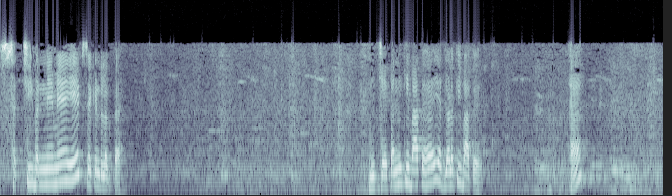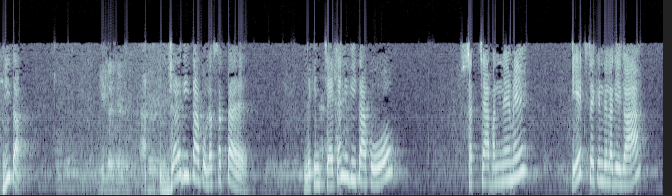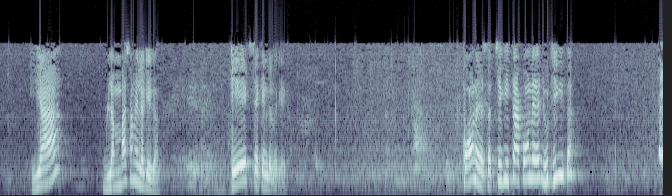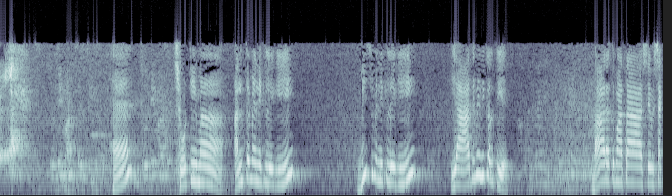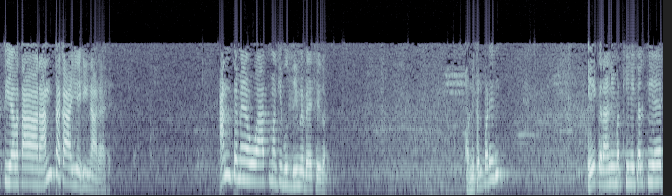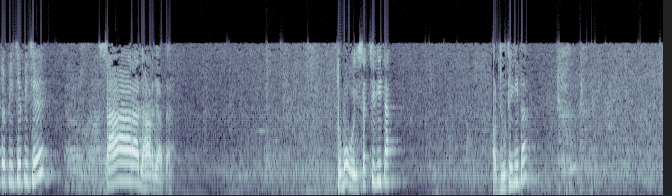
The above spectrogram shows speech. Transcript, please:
सच्ची बनने में एक सेकंड लगता है। ये चैतन्य की बात है या जड़ की बात है? हैं? गीता। जड़ गीता को लग सकता है। लेकिन चैतन्य गीता को सच्चा बनने में एक सेकंड लगेगा या लंबा समय लगेगा? एक सेकंड लगेगा। कौन है? सच्ची गीता कौन है? झूठी गीता? है? छोटी माँ। अंत में निकलेगी, बीच में निकलेगी या आदि में निकलती है। भारत माता शिव शक्ति अवतार, अंत का यही नारा है। अंत में वो आत्मा की बुद्धि में बैठेगा। और निकल पड़ेगी। एक रानी मक्खी निकलती है तो पीछे पीछे सारा झाड़ जाता है। तो वो हुई सच्ची गीता। और झूठी गीता।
